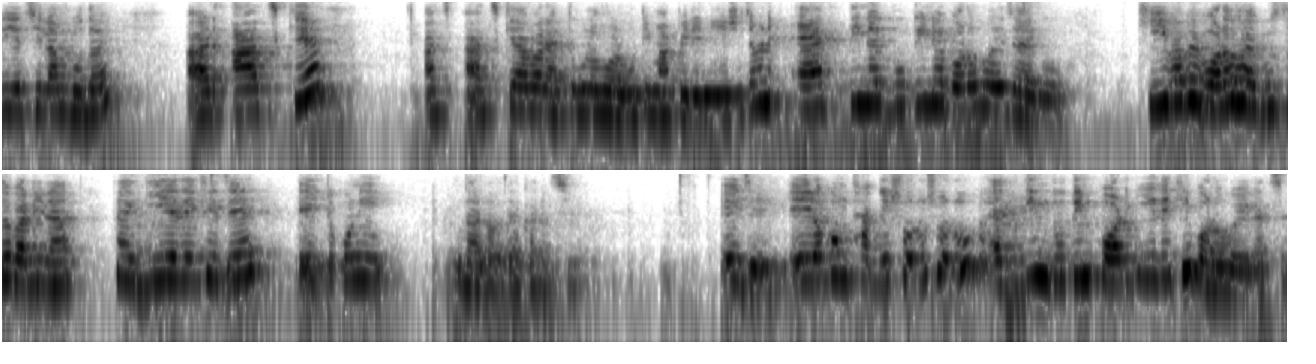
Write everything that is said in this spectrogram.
দিয়েছিলাম বোধহয়। আর আজকে আজ, আজকে আবার এতগুলো বরবটি মা পেরে নিয়ে এসেছে। মানে একদিনে, দুদিনে বড় হয়ে যায় গো। কীভাবে বড় হয় বুঝতে পারি না। হ্যাঁ গিয়ে দেখি যে এইটুকুনি, দাঁড়াও দেখাচ্ছি। এই যে, এইরকম থাকে সরু সরু, একদিন, দুদিন পর গিয়ে দেখি বড় হয়ে গেছে।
